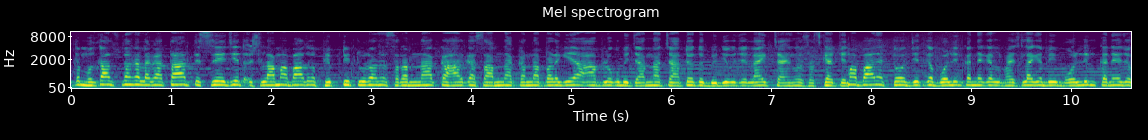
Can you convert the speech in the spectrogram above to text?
तो मुल्तान सुल्तान का लगातार तीसरी जीत, इस्लामाबाद को 52 रन से शर्मनाक का हार का सामना करना पड़ गया। आप लोग भी जानना चाहते हो तो वीडियो को जो लाइक चाहेंगे सब्सक्राइब इस्लामाबाद ने टॉस जीत कर बॉलिंग करने का फैसला किया। बॉलिंग करने का जो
